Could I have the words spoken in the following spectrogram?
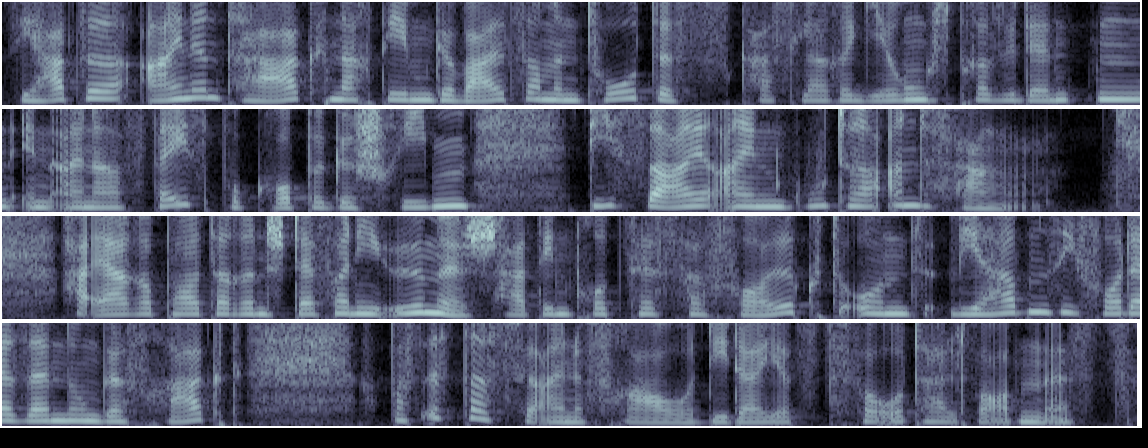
Sie hatte einen Tag nach dem gewaltsamen Tod des Kasseler Regierungspräsidenten in einer Facebook-Gruppe geschrieben, dies sei ein guter Anfang. HR-Reporterin Stefanie Ömisch hat den Prozess verfolgt und wir haben sie vor der Sendung gefragt, was ist das für eine Frau, die da jetzt verurteilt worden ist?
